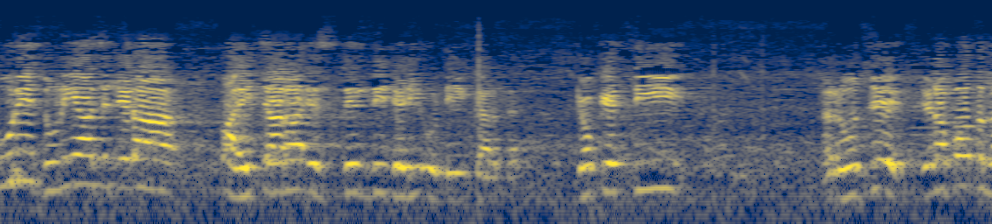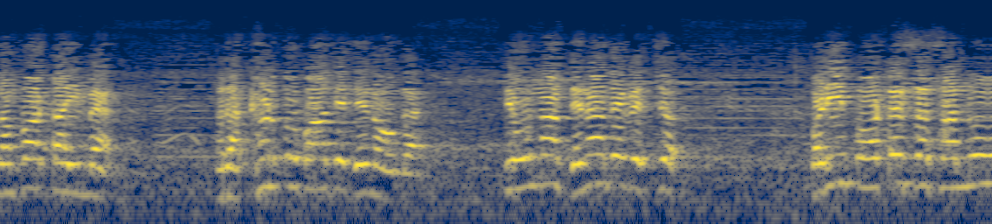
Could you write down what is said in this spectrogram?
ਪੂਰੀ ਦੁਨੀਆ 'ਚ ਜਿਹੜਾ ਭਾਈਚਾਰਾ ਇਸ ਦਿਨ ਦੀ ਜਿਹੜੀ ਉਡੀਕ ਕਰਦਾ ਹੈ। ਕਿਉਂਕਿ 30 ਰੋਜ਼ੇ ਜਿਹੜਾ ਬਹੁਤ ਲੰਬਾ ਟਾਈਮ ਹੈ, ਰੱਖਣ ਤੋਂ ਬਾਅਦ ਇਹ ਦਿਨ ਆਉਂਦਾ ਹੈ ਤੇ ਉਹਨਾਂ ਦਿਨਾਂ ਦੇ ਵਿੱਚ ਬੜੀ ਇੰਪੋਰਟੈਂਸ ਹੈ ਸਾਨੂੰ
